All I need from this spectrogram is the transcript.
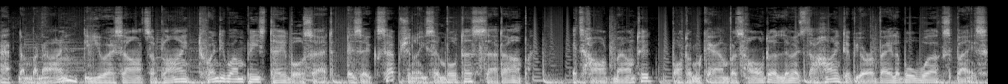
At number 9, the US Art Supply 21-piece table set is exceptionally simple to set up. Its hard-mounted, bottom canvas holder limits the height of your available workspace,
